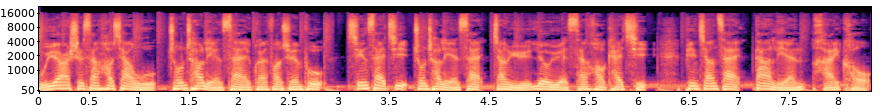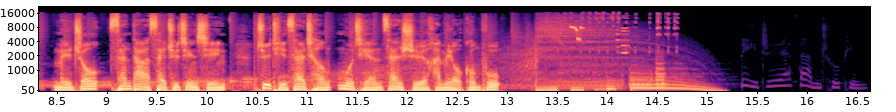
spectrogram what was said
五月二十三号下午中超联赛官方宣布新赛季中超联赛将于六月三号开启并将在大连海口梅州三大赛区进行具体赛程目前暂时还没有公布。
